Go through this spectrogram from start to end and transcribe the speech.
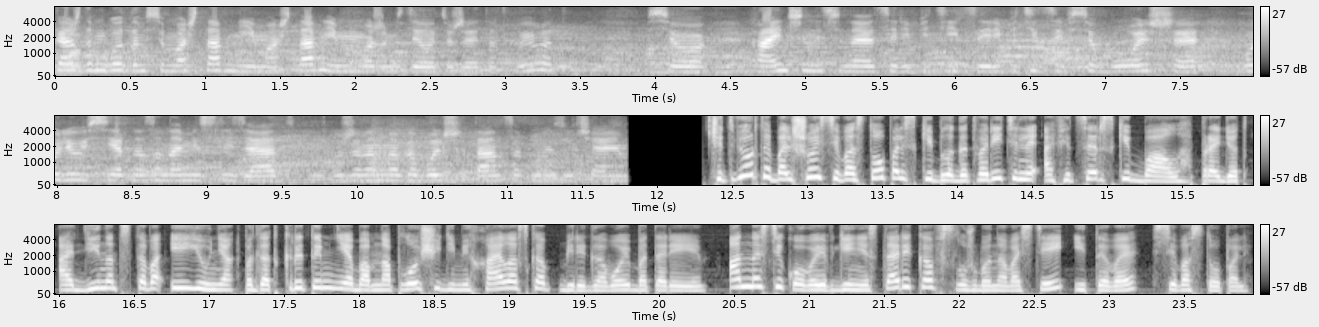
Каждым годом все масштабнее и масштабнее, мы можем сделать уже этот вывод все раньше начинаются репетиции, репетиции все больше, более усердно за нами следят, уже намного больше танцев мы изучаем. Четвертый Большой Севастопольский благотворительный офицерский бал пройдет 11 июня под открытым небом на площади Михайловска береговой батареи. Анна Стекова, Евгений Стариков, служба новостей ИТВ, Севастополь.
